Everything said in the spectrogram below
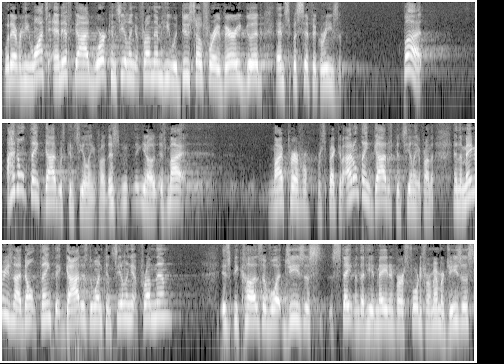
whatever He wants. And if God were concealing it from them, He would do so for a very good and specific reason. But I don't think God was concealing it from them. This, you know, is my my prayerful perspective. I don't think God was concealing it from them. And the main reason I don't think that God is the one concealing it from them is because of what Jesus' statement that he had made in verse 40. Remember, Jesus,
